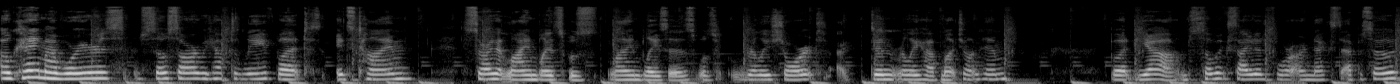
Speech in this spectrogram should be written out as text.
Okay, my warriors, so sorry we have to leave, but it's time. Sorry that Lion Blaze was Lion Blazes was really short. I didn't really have much on him. But yeah, I'm so excited for our next episode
